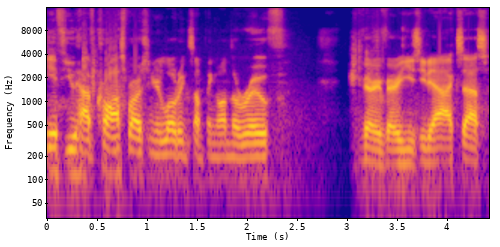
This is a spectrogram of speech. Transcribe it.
if you have crossbars and you're loading something on the roof. Very, very easy to access.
